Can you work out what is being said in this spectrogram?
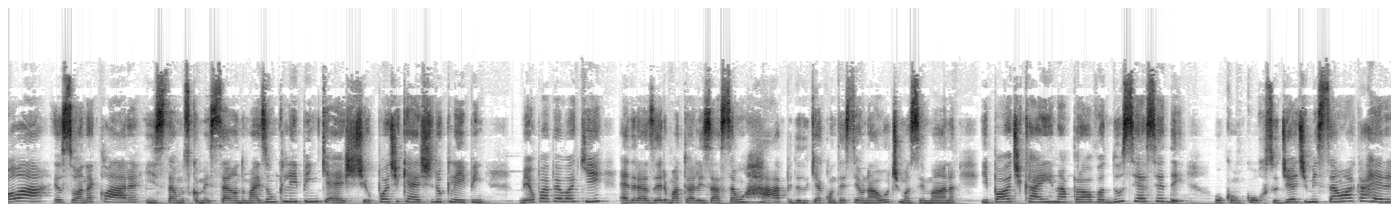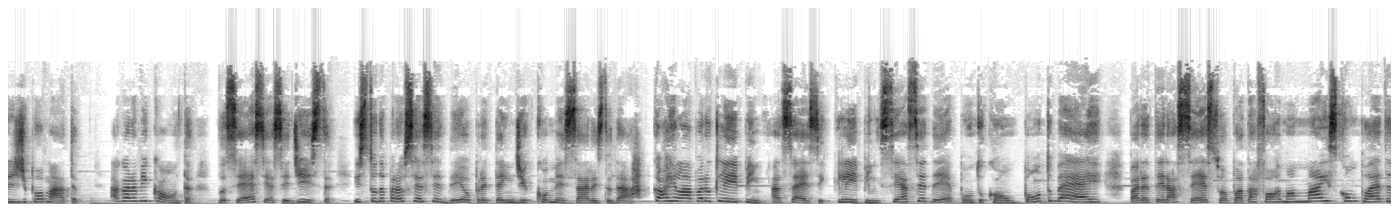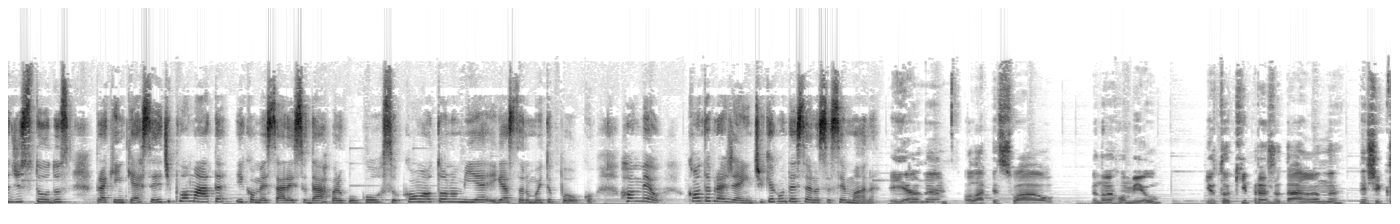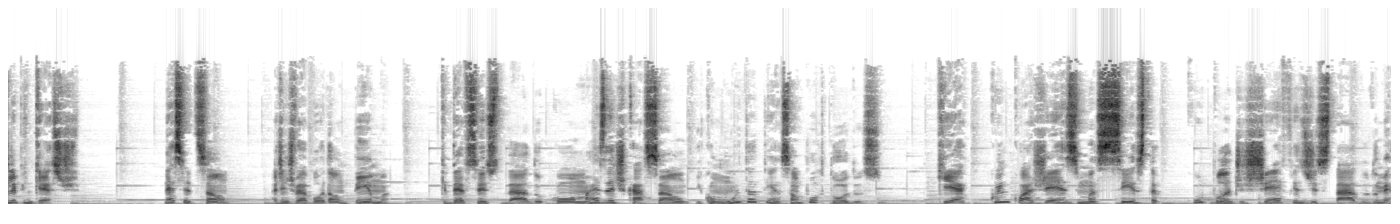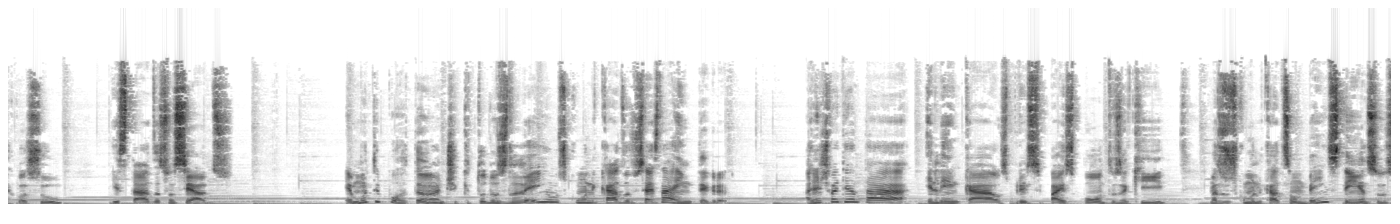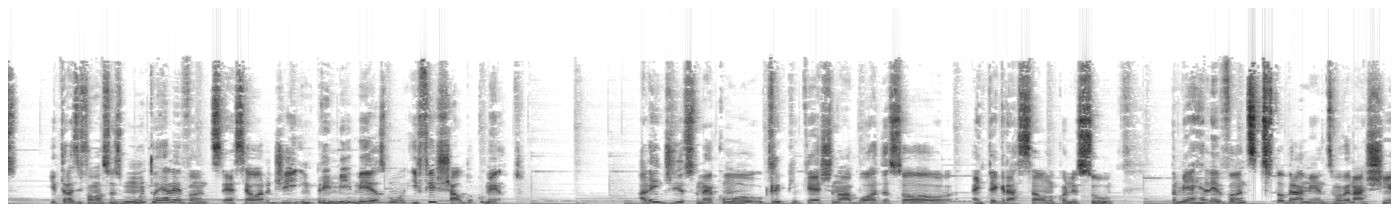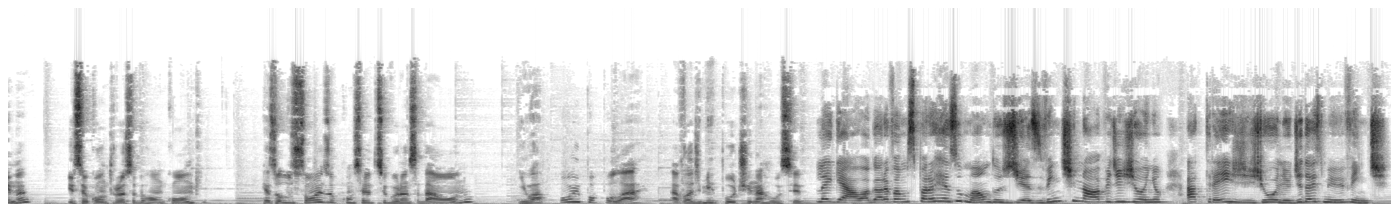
Olá, eu sou Ana Clara e estamos começando mais um Clipping Cast, o podcast do Clipping. Meu papel aqui é trazer uma atualização rápida do que aconteceu na última semana e pode cair na prova do CACD, o concurso de admissão à carreira de diplomata. Agora me conta, você é CACDista? Estuda para o CACD ou pretende começar a estudar? Corre lá para o Clipping! Acesse clippingcacd.com.br para ter acesso à plataforma mais completa de estudos para quem quer ser diplomata e começar a estudar para o concurso com autonomia e gastando muito pouco. Romeu, conta pra gente o que aconteceu nessa semana. Ei, Ana. Olá, pessoal. Meu nome é Romeu e eu tô aqui para ajudar a Ana neste Clippingcast. Nessa edição, a gente vai abordar um tema que deve ser estudado com mais dedicação e com muita atenção por todos, que é a 56ª Cúpula de Chefes de Estado do Mercosul e Estados Associados é muito importante que todos leiam os comunicados oficiais na íntegra. A gente vai tentar elencar os principais pontos aqui, mas os comunicados são bem extensos e trazem informações muito relevantes. Essa é a hora de imprimir mesmo e fichar o documento. Além disso, né, como o Clippingcast não aborda só a integração no Cone Sul, também há relevantes desdobramentos envolvendo a China e seu controle sobre Hong Kong, resoluções do Conselho de Segurança da ONU e o apoio popular a Vladimir Putin na Rússia. Legal, agora vamos para o resumão dos dias 29 de junho a 3 de julho de 2020.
